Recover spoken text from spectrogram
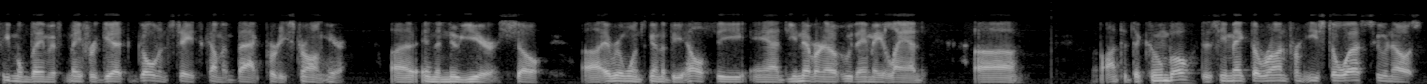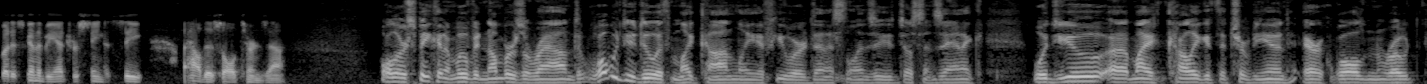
people may, may forget Golden State's coming back pretty strong here uh, in the new year. So uh, everyone's going to be healthy, and you never know who they may land. Uh, Antetokounmpo, does he make the run from east to west? Who knows? But it's going to be interesting to see how this all turns out. Well, we're speaking of moving numbers around. What would you do with Mike Conley if you were Dennis Lindsey, Justin Zanik? Would you, uh, my colleague at the Tribune, Eric Walden, wrote –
